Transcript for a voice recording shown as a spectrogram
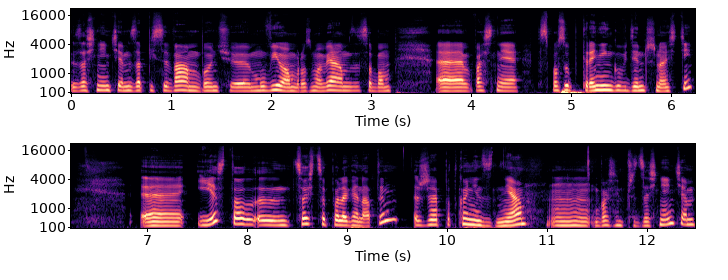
zaśnięciem zapisywałam bądź e, mówiłam, rozmawiałam ze sobą e, właśnie w sposób treningu wdzięczności. E, I jest to e, coś, co polega na tym, że pod koniec dnia, mm, właśnie przed zaśnięciem,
